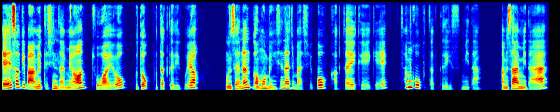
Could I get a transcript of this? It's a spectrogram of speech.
제 해석이 마음에 드신다면 좋아요, 구독 부탁드리고요. 운세는 너무 맹신하지 마시고 각자의 계획에 참고 부탁드리겠습니다. 감사합니다.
